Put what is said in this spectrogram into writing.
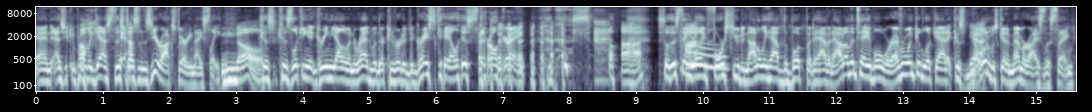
and as you can probably guess this doesn't Xerox very nicely. no. Because because looking at green, yellow, and red when they're converted to grayscale is they're all gray. so, Uh-huh. so this thing really forced you to not only have the book but to have it out on the table where everyone could look at it because Yeah. no one was going to memorize this thing.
